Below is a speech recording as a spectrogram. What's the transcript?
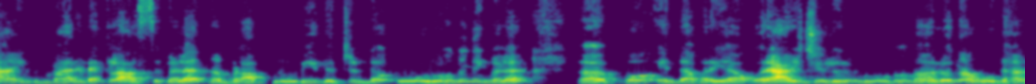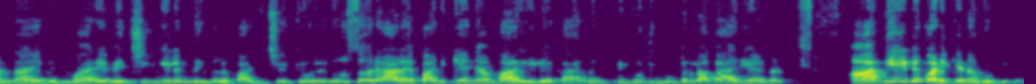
നായകന്മാരുടെ ക്ലാസ്സുകൾ നമ്മൾ അപ്ലോഡ് ചെയ്തിട്ടുണ്ട്. ഓരോ ഓരോന്ന് നിങ്ങൾ ഇപ്പോ എന്താ പറയാ ഒരാഴ്ചയിൽ ഒരു മൂന്നോ നാലോ നവോത്ഥാന നായകന്മാരെ വെച്ചെങ്കിലും നിങ്ങൾ പഠിച്ചു വെക്കുക. ഒരു ദിവസം ഒരാളെ പഠിക്കാൻ ഞാൻ പറയില്ല. കാരണം ഇത്തിരി ബുദ്ധിമുട്ടുള്ള കാര്യമാണ്. ആദ്യമായിട്ട് പഠിക്കണം കുട്ടികൾ.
